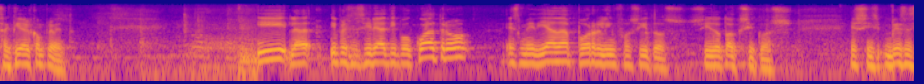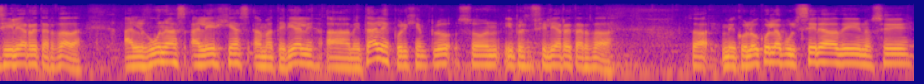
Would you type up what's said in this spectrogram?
Se activa el complemento. Y la hipersensibilidad tipo 4 es mediada por linfocitos citotóxicos. Es hipersensibilidad retardada. Algunas alergias a materiales, a metales, por ejemplo, son hipersensibilidad retardada. O sea, me coloco la pulsera de, no sé,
